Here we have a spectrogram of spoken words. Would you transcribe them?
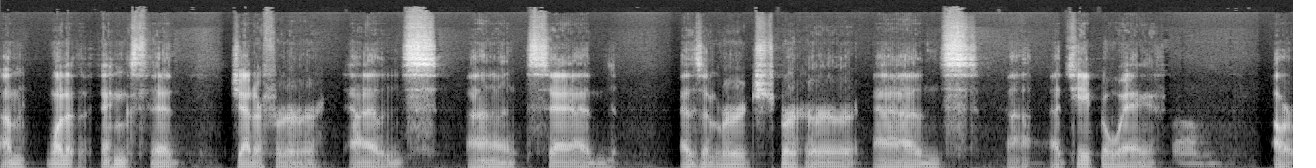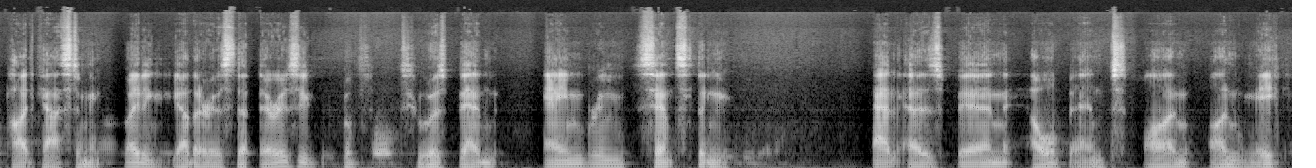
Um, one of the things that Jennifer has uh, said has emerged for her as uh, a takeaway from our podcasting and writing together is that there is a group of folks who has been angry since the New Deal and has been hell bent on on making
